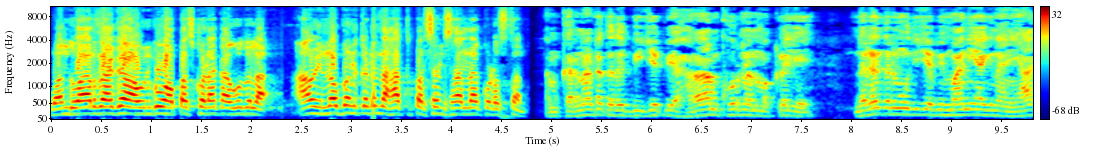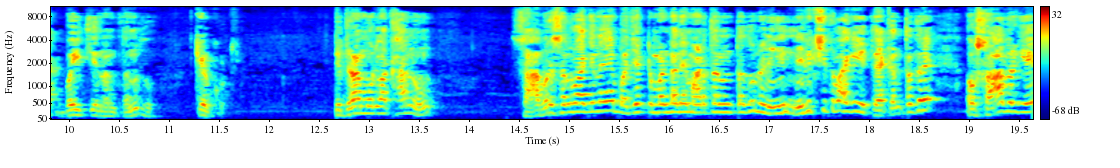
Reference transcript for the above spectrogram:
ಒಂದ್ ವಾರದಾಗ ಅವನಿಗೂ ವಾಪಸ್ ಕೊಡಕ್ ಆಗೋದಿಲ್ಲ. ಅವ ಇನ್ನೊಬ್ಬನ ಕಡೆಯಿಂದ ಹತ್ತು ಪರ್ಸೆಂಟ್ ಸಾಲ ಕೊಡಿಸ್ತಾನೆ. ನಮ್ಮ ಕರ್ನಾಟಕದ ಬಿಜೆಪಿ ಹರಾಮ್ಖೋರ್ ನನ್ನ ಮಕ್ಕಳಿಗೆ ನರೇಂದ್ರ ಮೋದಿಜಿ ಅಭಿಮಾನಿಯಾಗಿ ನಾನು ಯಾಕೆ ಬೈತೀನಿ ಅಂತ ಅನ್ನೋದು ಕೇಳ್ಕೊಟ್ರಿ. ಸಿದ್ದರಾಮುಲ್ಲಾ ಖಾನು ಸಾಬರ ಸಲುವಾಗಿನೇ ಬಜೆಟ್ ಮಂಡನೆ ಮಾಡ್ತಾನಂತದ್ದು ನನಗೆ ನಿರೀಕ್ಷಿತವಾಗಿ ಇತ್ತು. ಯಾಕಂತಂದ್ರೆ ಅವ್ರು ಸಾಬರಿಗೆ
